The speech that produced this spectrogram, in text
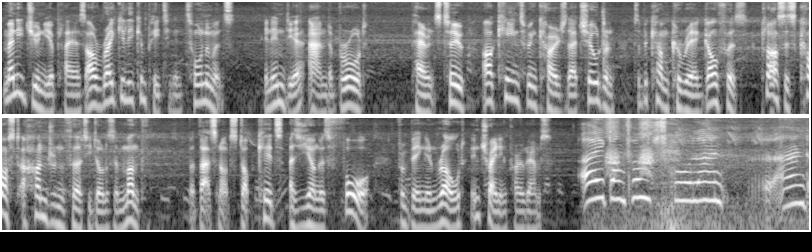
Many junior players are regularly competing in tournaments, in India and abroad. Parents, too, are keen to encourage their children to become career golfers. Classes cost $130 a month, but that's not stopped kids as young as four from being enrolled in training programs. I come from school and and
